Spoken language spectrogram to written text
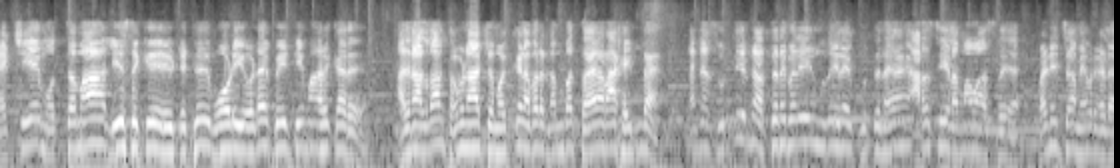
கட்சியை மொத்தமா லீஸுக்கு விட்டுட்டு மோடியோட பேட்டியமா இருக்காரு அதனாலதான் தமிழ்நாட்டு மக்கள் அவரை நம்ப தயாராக இல்லை தன்னை சுற்றி இருந்த அத்தனை பேரையும் முதலிலே குத்துன அரசியல் அமாவாசை பழனிசாமி அவர்கள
